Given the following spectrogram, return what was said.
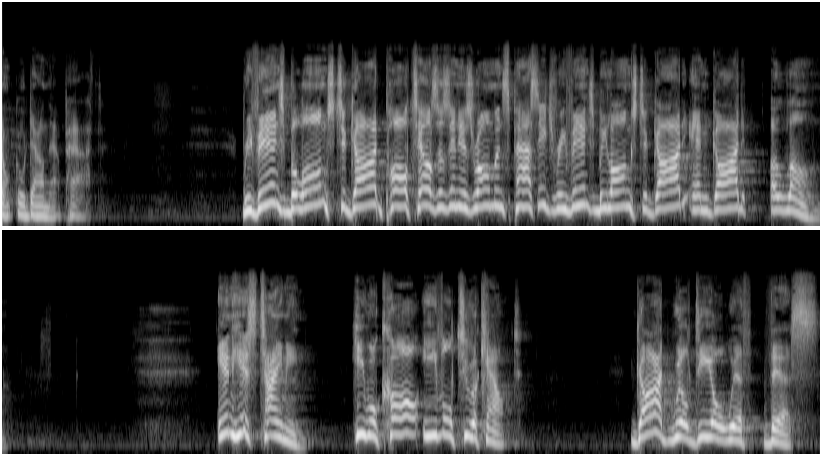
don't go down that path. Revenge belongs to God. Paul tells us in his Romans passage revenge belongs to God and God alone. In his timing, he will call evil to account. God will deal with this.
